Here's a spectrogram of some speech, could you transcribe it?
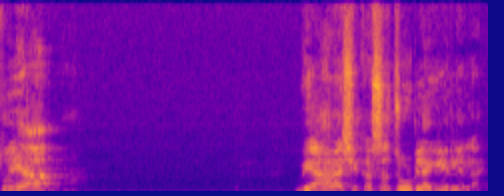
तो ह्या विहाराशी कसं जोडल्या गेलेला आहे.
